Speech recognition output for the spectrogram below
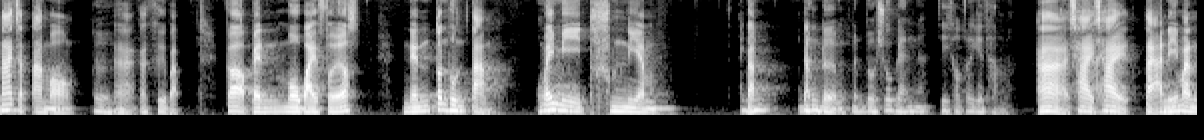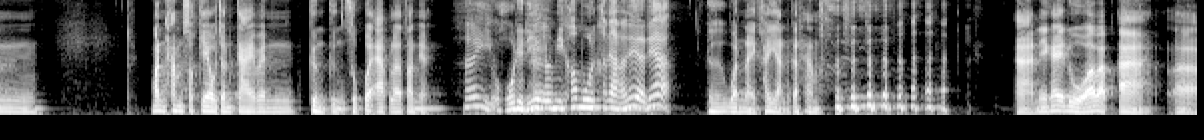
น่าจับตามองเอออ่อ่าก็คือแบบ ก็เป็นโมบายเฟิร์สเน้นต้นทุนต่ำ ไม่มีธรรมเนียมแบบดั้งเดิมเหมือน virtual bank นะ ที่เขากำลังจะทำอะอ่าใช่ใช่แต่อันนี้มันมันทำสเกลจนกลายเป็นกึ่งกึ่งซูเปอร์แอปแล้วตอนเนี้ยเฮ้ย โอ้โห เดี๋ยวนี้เออมีข้อมูลขนาดนั้นเลยเหรอเนี่ยเออวันไหนขยันก็ทำอ่านี่ก็ให้ดูว่าแบบ อ่าอ่า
